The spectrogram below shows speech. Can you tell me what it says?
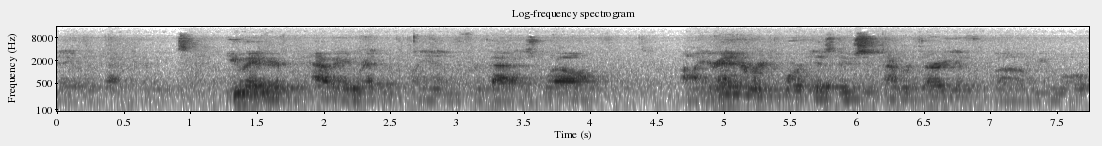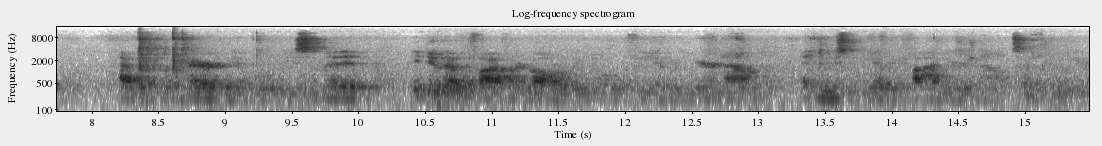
daily activities. You have have a written plan for that as well. Uh, Your annual report is due September 30th. Uh, We will have it prepared and it will submitted. They do have a $500 renewal fee every year now. That used to be every five years, now it's every year.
